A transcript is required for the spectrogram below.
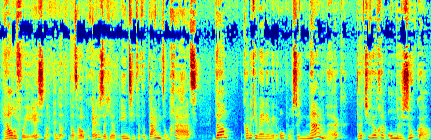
helder voor je is, en dat, dat hoop ik, hè, dus dat je dat inziet, dat het daar niet om gaat, dan kan ik je meenemen in de oplossing. Namelijk dat je wil gaan onderzoeken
